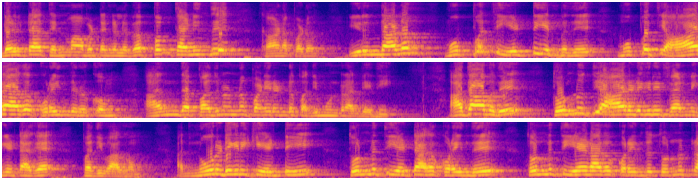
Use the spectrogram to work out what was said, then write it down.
டெல்டா தென் மாவட்டங்களில் வெப்பம் தணிந்து காணப்படும். இருந்தாலும் முப்பத்தி எட்டு என்பது முப்பத்தி ஆறாக குறைந்திருக்கும் அந்த பதினொன்று பன்னிரெண்டு பதிமூன்றாம் தேதி. அதாவது தொண்ணூற்றி ஆறு டிகிரி ஃபேர்னிகேட்டாக பதிவாகும். அது நூறு டிகிரிக்கு எட்டி தொண்ணூற்றி எட்டாக குறைந்து தொண்ணூற்றி ஏழாக குறைந்து தொண்ணூற்று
